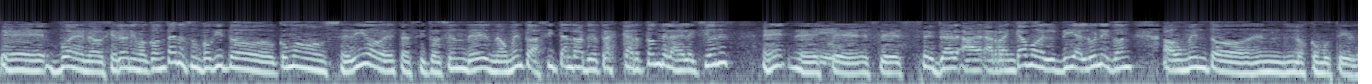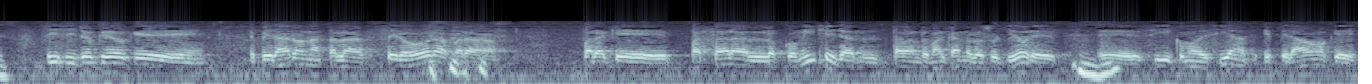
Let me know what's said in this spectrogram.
Eh, bueno, Jerónimo, contanos un poquito cómo se dio esta situación de un aumento así tan rápido tras cartón de las elecciones. ¿eh? Este, ya arrancamos el día lunes con aumento en los combustibles. Sí, sí, yo creo que esperaron hasta las cero horas para para que pasara los comicios ya estaban remarcando los surtidores. eh, sí, como decía, esperábamos que,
